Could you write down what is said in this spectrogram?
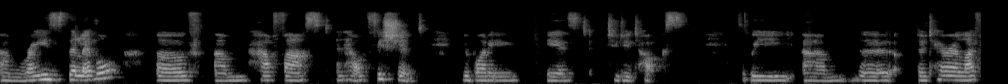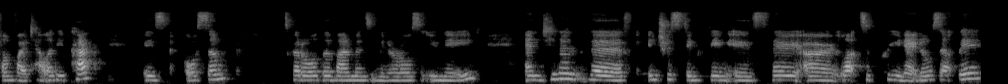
um, raise the level of um, how fast and how efficient your body is to detox. So we, um, the doTERRA Lifelong Vitality Pack is awesome. It's got all the vitamins and minerals that you need. And you know, the interesting thing is there are lots of prenatals out there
